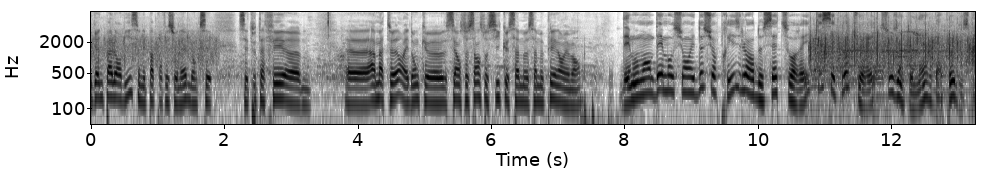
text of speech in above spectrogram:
gagnent pas leur vie, ce n'est pas professionnel, donc c'est tout à fait amateur. Et donc c'est en ce sens aussi que ça me, ça me plaît énormément. Des moments d'émotion et de surprise lors de cette soirée qui s'est clôturée sous un tonnerre d'applaudissements.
